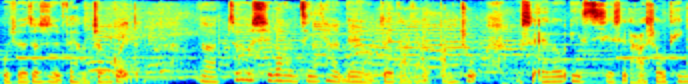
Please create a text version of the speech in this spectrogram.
我觉得这是非常珍贵的。那最后希望今天的内容对大家有帮助。我是 Lose，谢谢大家收听。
